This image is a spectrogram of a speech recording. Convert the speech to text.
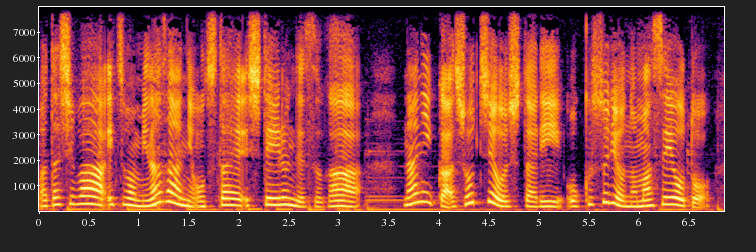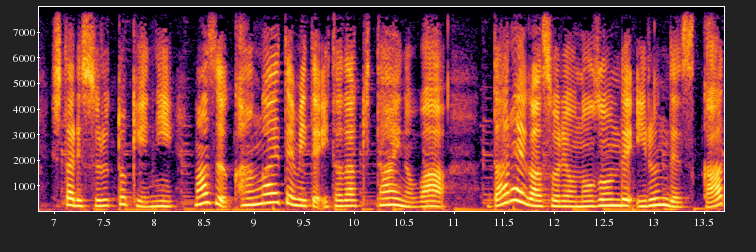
私はいつも皆さんにお伝えしているんですが何か処置をしたりお薬を飲ませようとしたりする時にまず考えてみていただきたいのは誰がそれを望んでいるんですか？っ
